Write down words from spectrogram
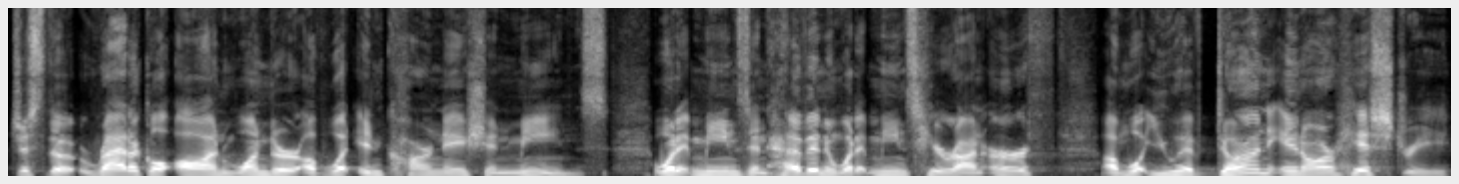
just the radical awe and wonder of what incarnation means, what it means in heaven and what it means here on earth, um, what you have done in our history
